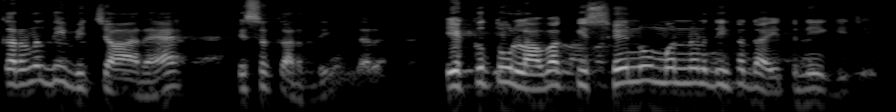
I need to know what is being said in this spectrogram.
ਕਰਨ ਦੀ ਵਿਚਾਰ ਹੈ, ਇਸ ਘਰ ਦੇ ਅੰਦਰ। ਇੱਕ ਤੋਂ ਇਲਾਵਾ ਕਿਸੇ ਨੂੰ ਮੰਨਣ ਦੀ ਹਦਾਇਤ ਨਹੀਂ ਹੈਗੀ ਜੀ।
